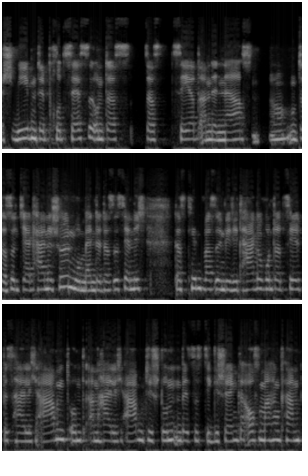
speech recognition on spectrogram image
schwebende Prozesse und das, das zehrt an den Nerven. Ne? Und das sind ja keine schönen Momente. Das ist ja nicht das Kind, was irgendwie die Tage runterzählt bis Heiligabend und an Heiligabend die Stunden, bis es die Geschenke aufmachen kann,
